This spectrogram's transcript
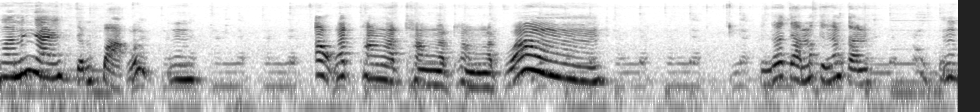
งานมันใหญ่เต็มปากเลยอืมเอ้างัดทางงัดทางงัดทางงัดว้าวกินก็จะมากินน้ำกันอืม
